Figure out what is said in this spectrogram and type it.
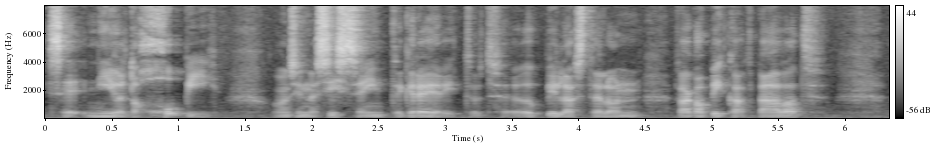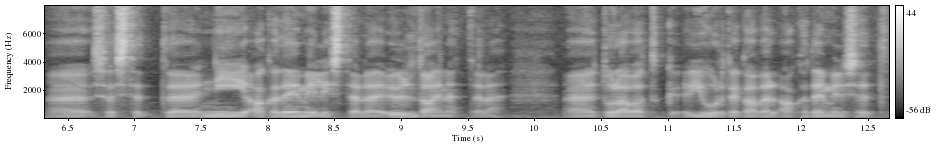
see nii-öelda hobi on sinna sisse integreeritud, õpilastel on väga pikad päevad Äh, sest et äh, nii akadeemilistele üldainetele äh, tulevad juurde ka veel akadeemilised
